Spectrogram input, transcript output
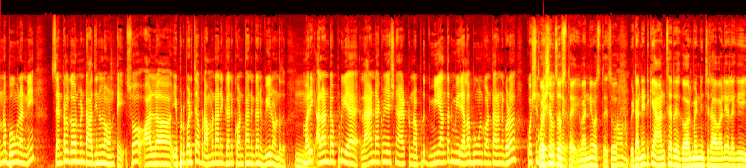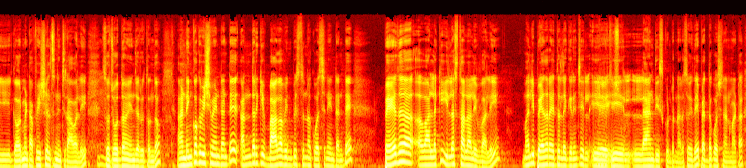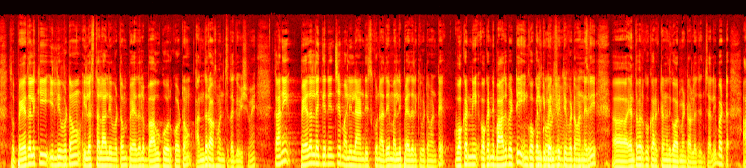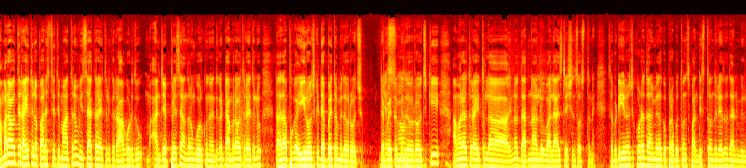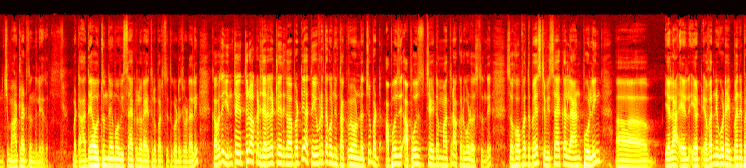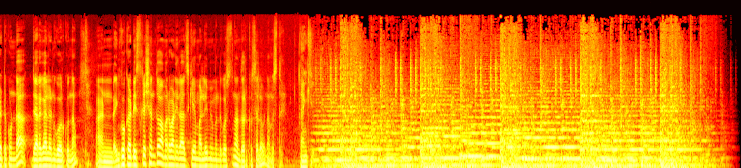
ఉన్న భూములన్నీ సెంట్రల్ గవర్నమెంట్ ఆధీనంలో ఉంటాయి. సో వాళ్ళ ఎప్పుడు పడితే అప్పుడు అమ్మడానికి కానీ కొనడానికి కానీ వీలు ఉండదు. మరి అలాంటప్పుడు ల్యాండ్ అక్విజేషన్ యాక్ట్ ఉన్నప్పుడు మీ అంతటా మీరు ఎలా భూములు కొంటారని కూడా క్వశ్చన్ క్వశ్చన్స్ వస్తాయి. ఇవన్నీ వస్తాయి. సో వీటన్నిటికీ ఆన్సర్ గవర్నమెంట్ నుంచి రావాలి అలాగే ఈ గవర్నమెంట్ అఫీషియల్స్ నుంచి రావాలి. సో చూద్దాం ఏం జరుగుతుందో. అండ్ ఇంకొక విషయం ఏంటంటే అందరికీ బాగా వినిపిస్తున్న క్వశ్చన్ ఏంటంటే పేద వాళ్ళకి ఇళ్ళ స్థలాలు ఇవ్వాలి. మళ్ళీ పేద రైతుల దగ్గర నుంచి ఈ ల్యాండ్ తీసుకుంటున్నారు. సో ఇదే పెద్ద క్వశ్చన్ అనమాట సో పేదలకి ఇల్లు ఇవ్వటం ఇళ్ళ స్థలాలు ఇవ్వటం పేదలు బాగు కోరుకోవటం అందరూ ఆహ్వానించదగ్గ విషయమే. కానీ పేదల దగ్గర నుంచే మళ్ళీ ల్యాండ్ తీసుకుని అదే మళ్ళీ పేదలకి ఇవ్వటం అంటే ఒకరిని ఒకరిని బాధ పెట్టి ఇంకొకరికి బెనిఫిట్ ఇవ్వడం అనేది ఎంతవరకు కరెక్ట్ అనేది గవర్నమెంట్ ఆలోచించాలి. బట్ అమరావతి రైతుల పరిస్థితి మాత్రం విశాఖ రైతులకి రాకూడదు అని చెప్పేసి అందరం కోరుకుందాం. ఎందుకంటే అమరావతి రైతులు దాదాపుగా ఈ రోజుకి డెబ్బై తొమ్మిదవ రోజు. డెబ్బై తొమ్మిదవ రోజుకి అమరావతి రైతుల యూనో ధర్నాలు వాళ్ళ యాజిటేషన్స్ వస్తున్నాయి. సో బట్ ఈ రోజు కూడా దాని మీద ఒక ప్రభుత్వం స్పందిస్తుంది లేదు దాని గురించి మాట్లాడుతుంది లేదు. బట్ అదే అవుతుందేమో విశాఖలో రైతుల పరిస్థితి కూడా చూడాలి. కాకపోతే ఇంత ఎత్తులో అక్కడ జరగట్లేదు కాబట్టి ఆ తీవ్రత కొంచెం తక్కువే ఉండొచ్చు బట్ అపోజ్ అపోజ్ చేయడం మాత్రం అక్కడ కూడా వస్తుంది. So hope of the best Visakha land pooling ఎలా ఎ- ఎ- ఎవరిని కూడా ఇబ్బంది పెట్టకుండా జరగాలని కోరుకుందాం. అండ్ ఇంకొక డిస్కషన్తో అమర్వాణి రాజకీయం మళ్ళీ మీ ముందుకు వస్తుంది. అంతవరకు సెలవు. నమస్తే. Thank you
